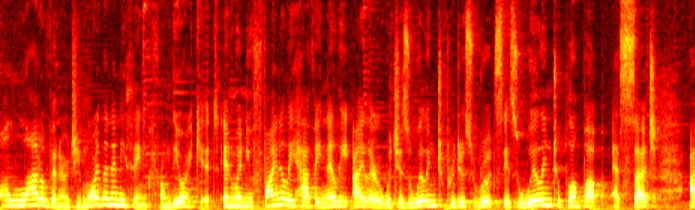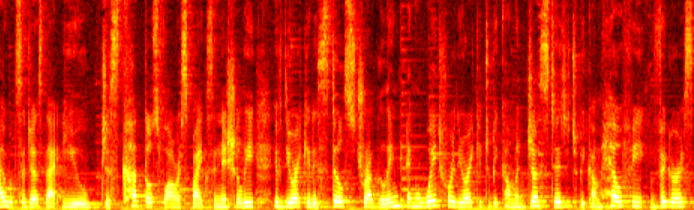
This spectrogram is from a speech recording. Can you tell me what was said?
a lot of energy, more than anything, from the orchid. And when you finally have a Nelly Isler which is willing to produce roots, it's willing to plump up as such, I would suggest that you just cut those flower spikes initially if the orchid is still struggling and wait for the orchid to become adjusted, to become healthy, vigorous,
